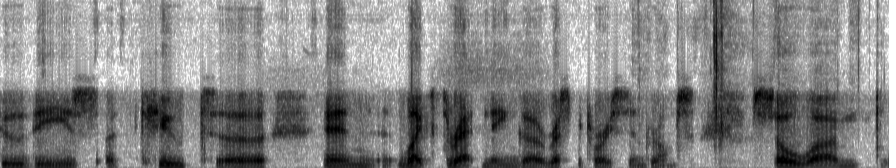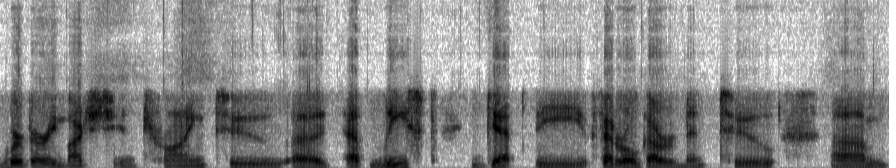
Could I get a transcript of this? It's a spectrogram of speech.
to these acute uh, and life-threatening uh, respiratory syndromes. So um, we're very much in trying to uh, at least get the federal government to um,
